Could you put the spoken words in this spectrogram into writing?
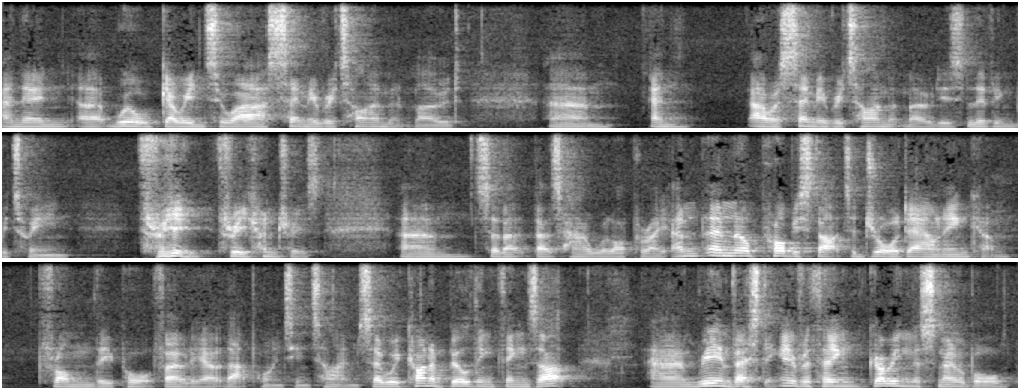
and then uh, we'll go into our semi-retirement mode. Um, and our semi-retirement mode is living between three three countries. Um, so that, that's how we'll operate, and then we'll probably start to draw down income from the portfolio at that point in time. So we're kind of building things up, um, reinvesting everything, growing the snowball,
